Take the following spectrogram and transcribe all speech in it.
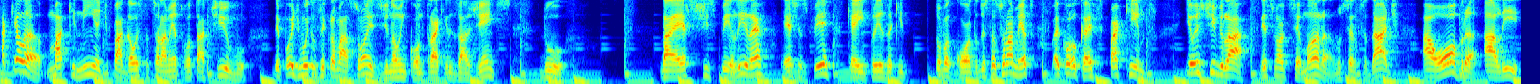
aquela maquininha de pagar o estacionamento rotativo. Depois de muitas reclamações de não encontrar aqueles agentes do da SXP ali, né? SXP, que é a empresa que toma conta do estacionamento, vai colocar esse parquímetro. E eu estive lá nesse final de semana, no centro da cidade. A obra ali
